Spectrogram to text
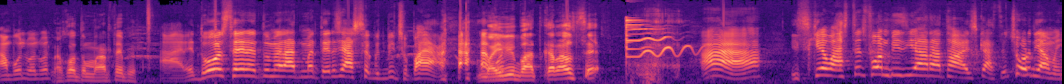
हाँ बोल बोल बोल। नको तुम मारते फिर। अरे दोस्त है तू मेरा मैं तेरे से आज से कुछ भी छुपाया। मैं भी बात कर रहा हूँ उससे। हाँ। इसके वास्ते फ़ोन बिज़ी आ रहा था इसके वास्ते छोड़ दिया मैं।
